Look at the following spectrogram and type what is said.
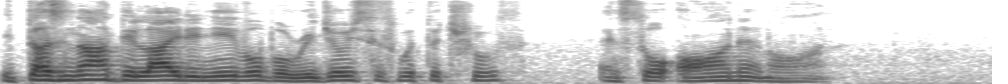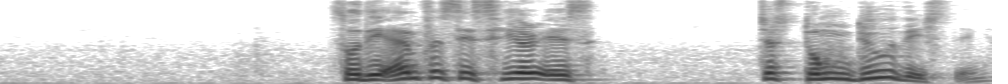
it does not delight in evil but rejoices with the truth, and so on and on. So the emphasis here is just don't do these things.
